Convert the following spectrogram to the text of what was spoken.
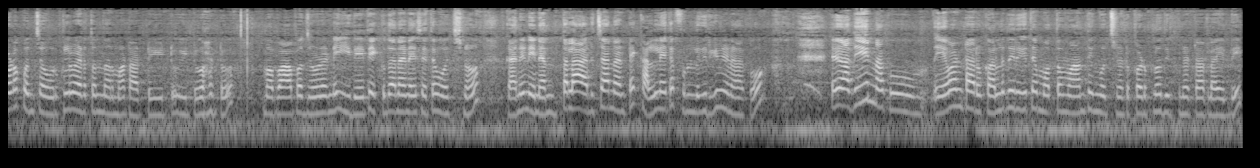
కూడా కొంచెం ఉరుకులు పెడుతుంది అనమాట అటు ఇటు ఇటు అటు. మా పాప చూడండి ఇదైతే ఎక్కుదాననేసి అయితే వచ్చినాం. కానీ నేను ఎంతలా అరిచానంటే కళ్ళు అయితే ఫుల్ తిరిగినాయి నాకు. అది నాకు ఏమంటారు కళ్ళు తిరిగితే మొత్తం వాంతింగ్ వచ్చినట్టు కడుపులో తిప్పినట్టు అట్లా అయింది.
